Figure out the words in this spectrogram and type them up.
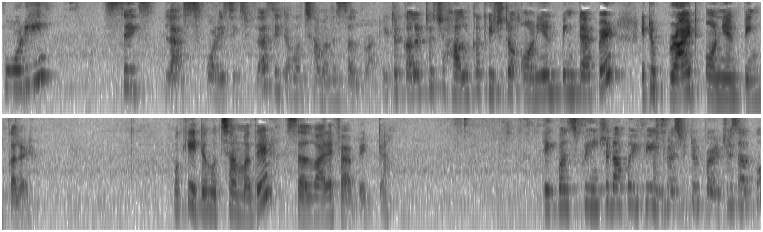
forty six plus forty six plus এটা হচ্ছে আমাদের সালভার এটা কালারটা হচ্ছে হালকা কিছুটা অনিয়ন পিঙ্ক টাইপের এটা bright onion pink colour okay এটা হচ্ছে আমাদের সালভারের ফ্যাব্রিকটা টেক ওয়ান স্ক্রিনশট আপু if you interested to purchase আপু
